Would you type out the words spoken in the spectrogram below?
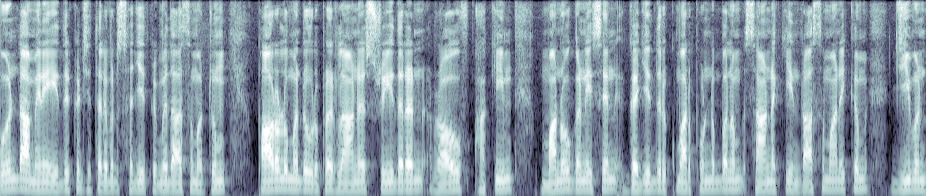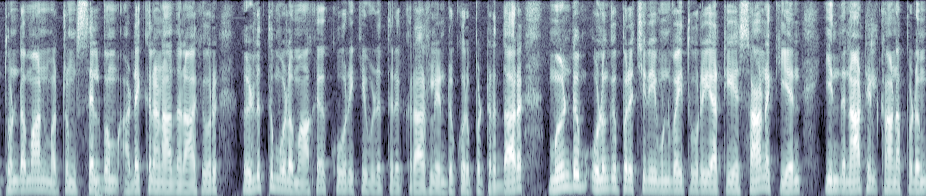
வேண்டாம் என எதிர்க்கட்சித் தலைவர் சஜித் பிரேமதாஸ் மற்றும் பாராளுமன்ற உறுப்பினர்களான ஸ்ரீதரன் ரவுஃப் ஹக்கீம் மனோ கணேசன் கஜேந்திரகுமார் பொன்னம்பலம் சாணக்கியன் ராசமாணிக்கம் ஜீவன் தொண்டமான் மற்றும் செல்வம் அடைக்கலநாதன் ஆகியோர் எழுத்து மூலமாக கோரிக்கை விடுத்திருக்கிறார்கள் என்று குறிப்பிட்டிருந்தார். மீண்டும் ஒழுங்கு பிரச்சினையை முன்வைத்து உரையாற்றிய சாணக்கியன் இந்த நாட்டில் நாட்டில் காணப்படும்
